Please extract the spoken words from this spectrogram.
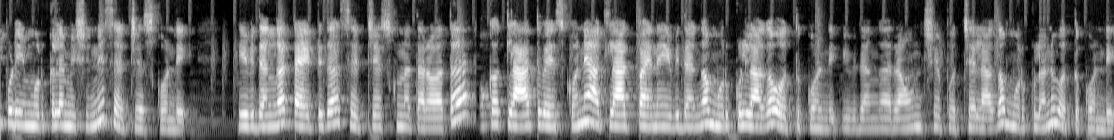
ఇప్పుడు ఈ మురుకుల మిషన్ని సెట్ చేసుకోండి. ఈ విధంగా టైట్గా సెట్ చేసుకున్న తర్వాత ఒక క్లాత్ వేసుకొని ఆ క్లాత్ పైన ఈ విధంగా మురుకుల్లాగా ఒత్తుకోండి. ఈ విధంగా రౌండ్ షేప్ వచ్చేలాగా మురుకులను ఒత్తుకోండి.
